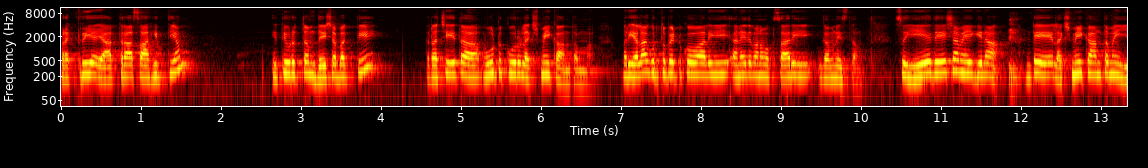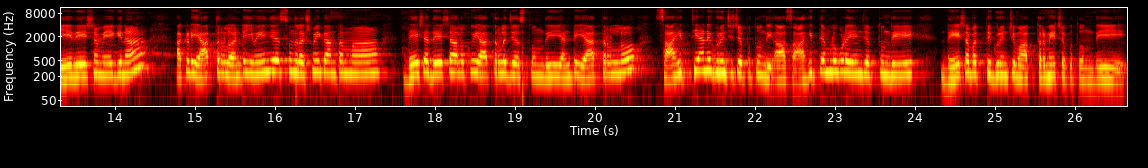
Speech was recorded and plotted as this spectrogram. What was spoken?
ప్రక్రియ యాత్రా సాహిత్యం ఇతివృత్తం దేశభక్తి రచయిత ఊటుకూరు లక్ష్మీకాంతమ్మ. మరి ఎలా గుర్తుపెట్టుకోవాలి అనేది మనం ఒకసారి గమనిస్తాం. సో ఏ దేశం ఏగినా అంటే లక్ష్మీకాంతమ్మ ఏ దేశం ఏగినా అక్కడ యాత్రలు అంటే ఏం చేస్తుంది లక్ష్మీకాంతమ్మ? దేశ దేశాలకు యాత్రలు చేస్తుంది. అంటే యాత్రల్లో సాహిత్యాన్ని గురించి చెబుతుంది. ఆ సాహిత్యంలో కూడా ఏం చెప్తుంది దేశభక్తి గురించి మాత్రమే చెబుతుంది.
